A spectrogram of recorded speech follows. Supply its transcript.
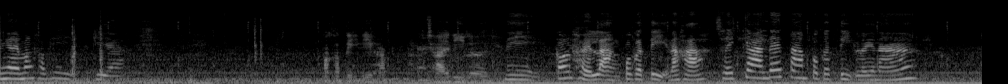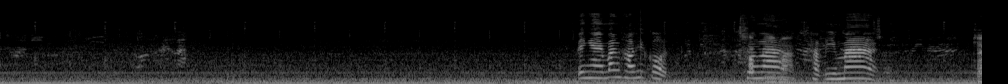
เป็นไงบ้างคะพี่เกียร์ปกติดีครับ ใช้ดีเลย นี่กล้องถอยหลังปกตินะคะ ใช้การได้ตามปกติเลยนะ เป็นไงบ้างคะพี่กดช่วงล่างขับดีมากขับดีมากแค่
